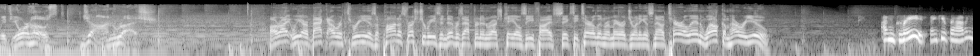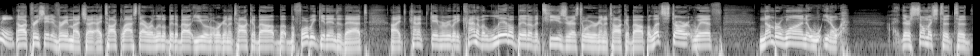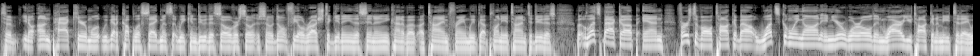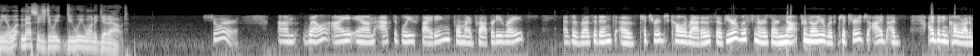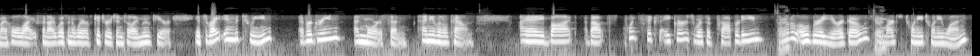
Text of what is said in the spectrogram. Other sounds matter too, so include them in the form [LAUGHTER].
With your host, John Rush. All right, we are back. Hour three is upon us. Rush to Reason, Denver's Afternoon Rush, KLZ 560. Tara Lynn Romero joining us now. Tara Lynn, welcome. How are you? I'm great. Thank you for having me. No, I appreciate it very much. I, I, talked last hour a little bit about you and what we're going to talk about. But before we get into that, I kind of gave everybody kind of a little bit of a teaser as to what we were going to talk about. But let's start with number one. You know, there's so much to, to, to you know unpack here. We've got a couple of segments that we can do this over, so so don't feel rushed to get any of this in any kind of a, a, time frame. We've got plenty of time to do this. But let's back up and first of all talk about what's going on in your world and why are you talking to me today? You know, what message do we do we want to get out? Sure. Um, well, I am actively fighting for my property rights as a resident of Kittredge, Colorado. So if your listeners are not familiar with Kittredge, I've, I've I've been in Colorado my whole life, and I wasn't aware of Kittredge until I moved here. It's right in between Evergreen and Morrison, tiny little town. I bought about 0.6 acres worth of property okay. a little over a year ago, okay. so March 2021.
